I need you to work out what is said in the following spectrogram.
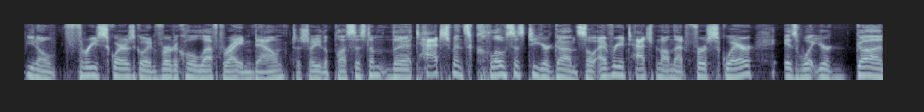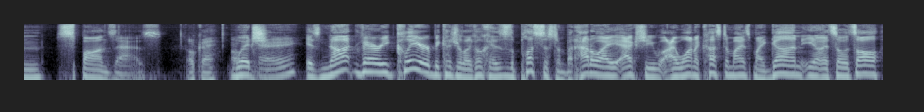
you know three squares going vertical left right and down to show you the plus system the attachments closest to your gun so every attachment on that first square is what your gun spawns as okay. which Okay. is not very clear because you're like, okay, this is a plus system, but how do I actually? I want to customize my gun, you know. And so it's all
